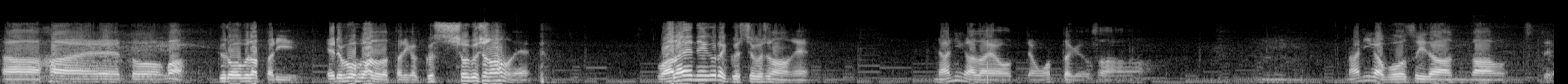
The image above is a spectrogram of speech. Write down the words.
あはい、えっと、まあ、グローブだったり、エルボーガードだったりがぐっしょぐしょなのね。笑えねえぐらいぐっしょぐしょなのね。何がだよって思ったけどさ、何が防水だ、んだ、つって。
